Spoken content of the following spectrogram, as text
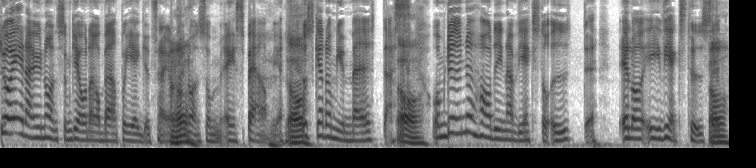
Då är det ju någon som går där och bär på ägget, säger Ja. någon som är spermie. Ja. Då ska de ju mötas. Ja. Om du nu har dina växter ute, eller i växthuset, Ja.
